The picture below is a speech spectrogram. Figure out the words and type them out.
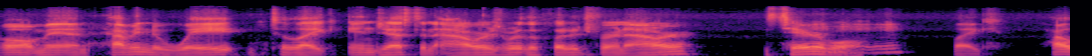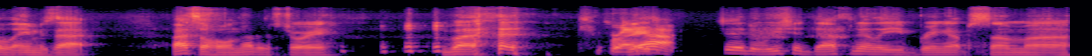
oh man, having to wait to like ingest an hour's worth of footage for an hour is terrible. Mhm. Like, how lame is that? That's a whole nother story. but right? yeah, should we should definitely bring up some uh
